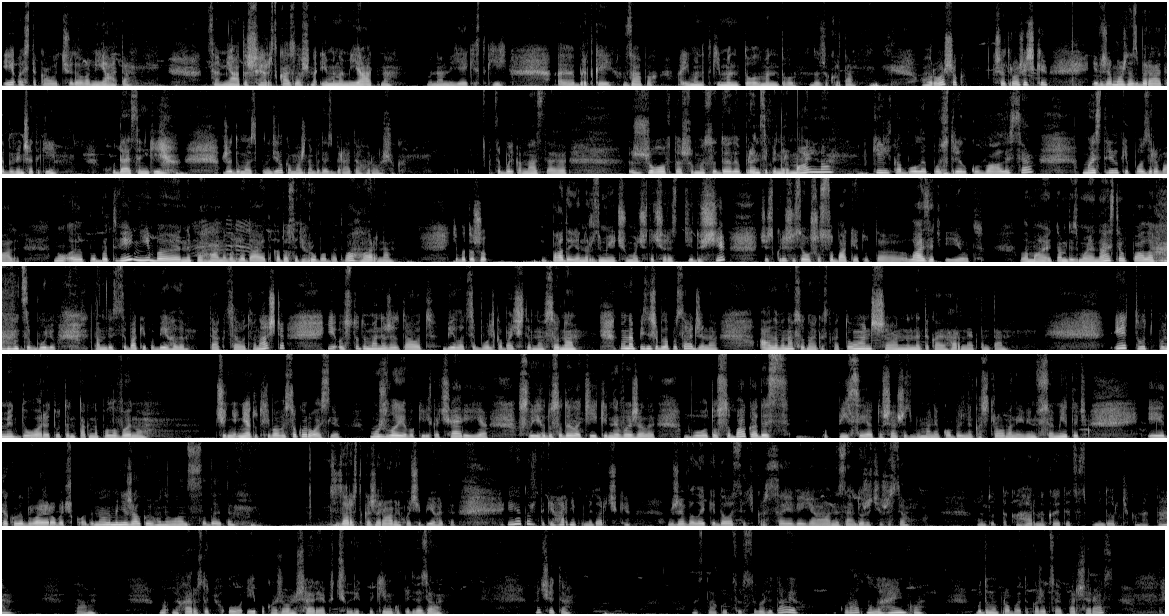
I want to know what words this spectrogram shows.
І ось така от чудова м'ята. Ця м'ята, що я розказувала, що вона іменно м'ятна. Вона не є якийсь такий е, бридкий запах, а іменно такий ментол-ментол. Дуже крута. Горошок, ще трошечки, і вже можна збирати, бо він ще такий худесенький. Вже думаю, з понеділка можна буде збирати горошок. Цибулька в нас е, жовта, що ми садили, в принципі, нормально. Кілька були пострілкувалися, ми стрілки позривали. Ну, е, по ботві ніби непогано виглядає. Така досить груба ботва, гарна. Хіба то, що падає, я не розумію чому. Чи то через ті дощі, чи скоріше всього, що собаки тут е, лазять і от ламають. Там десь моя Настя впала в цибулю, там десь собаки побігали. Так, це от вона ще. І ось тут у мене вже та от біла цибулька. Бачите, вона все одно. Ну, вона пізніше була посаджена, але вона все одно якась така тонша, не, така гарна, як там та. І тут помідори, тут так наполовину. Чи ні, ні, тут хіба високорослі. Можливо, кілька чері є, своїх досадила, ті, які не вижили. Бо то собака десь опісяє, то ще щось, бо в мене кобель не кастрований, він все мітить. І деколи буває робить шкоду. Ну, але мені жалко його на ланс садити. Зараз така жара, він хоче бігати. І є теж такі гарні помідорчики, вже великі, досить красиві. Я не знаю, дуже тішуся. Вон тут така гарна китиця з помідорчиками. Там, там. Ну, нехай ростуть. О, і покажу вам ще, як чоловік пекінку підв'язав. Бачите? Ось так от це все виглядає. Акуратно, легенько. Будемо пробувати. Кажу, це перший раз.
